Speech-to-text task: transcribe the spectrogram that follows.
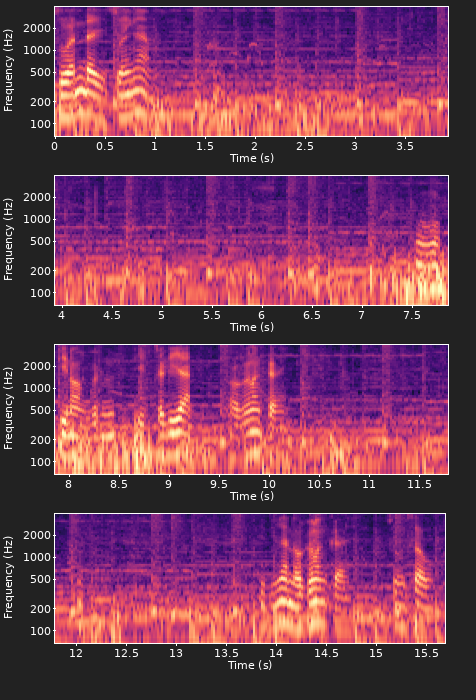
สวนได้สวยงามโอ้พี่น้องเป็นถีบจักรยานออกกำลังกายถีบจักรยานออกกำลังกายช่วงเสาร์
